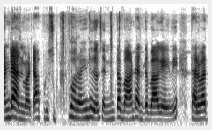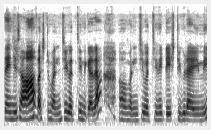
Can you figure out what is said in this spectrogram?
అండే అనమాట అప్పుడు సూపర్ అయింది తెలుసు? ఎంత బాగుంటే అంత బాగా అయింది. తర్వాత ఏం చేసా? ఫస్ట్ మంచిగా వచ్చింది కదా. మంచిగా వచ్చింది టేస్ట్ కూడా అయింది.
